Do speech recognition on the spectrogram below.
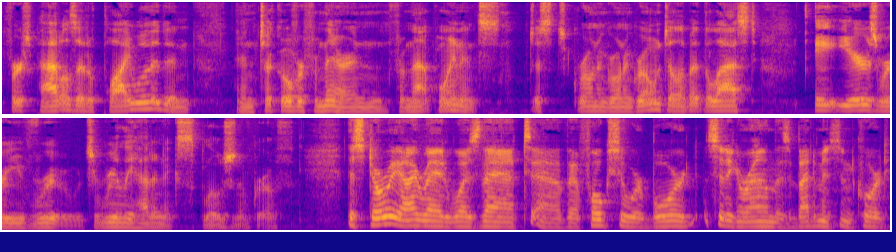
first paddles out of plywood and and took over from there. And from that point, it's just grown and grown and grown until about the last eight years where you've re- really had an explosion of growth. The story I read was that uh, the folks who were bored sitting around this badminton court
